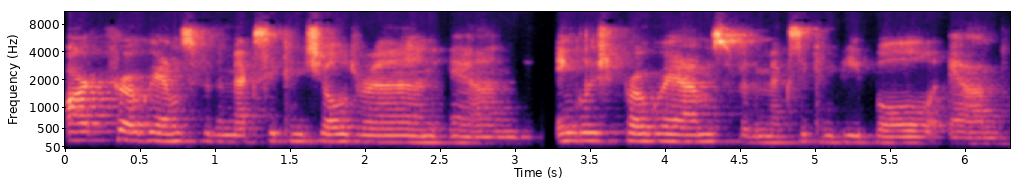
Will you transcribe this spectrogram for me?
art programs for the Mexican children and English programs for the Mexican people. And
